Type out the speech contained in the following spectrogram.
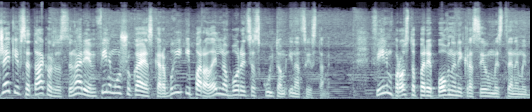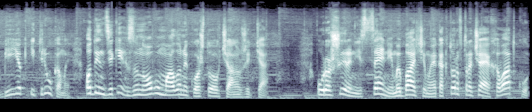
Джекі все також за сценарієм фільму шукає скарби і паралельно бореться з культом і нацистами. Фільм просто переповнений красивими сценами бійок і трюками, один з яких знову мало не коштував чану життя. У розширеній сцені ми бачимо, як актор втрачає хватку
